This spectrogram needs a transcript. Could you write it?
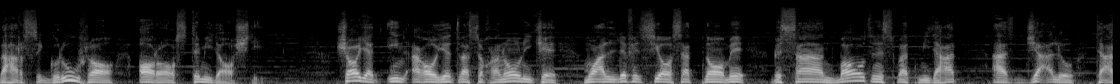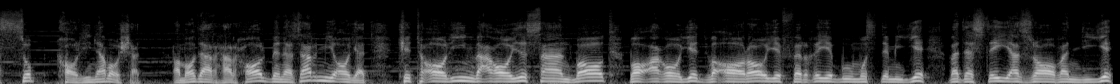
و هر سه گروه را آراسته می داشتید شاید این عقاید و سخنانی که معلف سیاستنامه به سندباد نسبت می دهد از جعل و تعصب خالی نباشد. اما در هر حال به نظر می آید که تعالیم و عقاید سندباد با عقاید و آرای فرقه بومسلمیه و دسته ای از راوندیه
